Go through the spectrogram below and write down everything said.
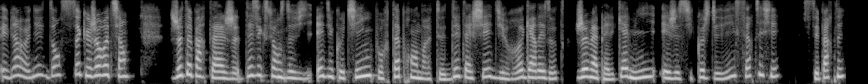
et bienvenue dans Ce que je retiens. Je te partage des expériences de vie et du coaching pour t'apprendre à te détacher du regard des autres. Je m'appelle Camille et je suis coach de vie certifiée. C'est parti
